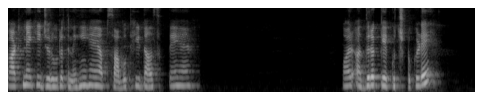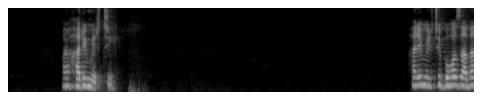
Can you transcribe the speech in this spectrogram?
काटने की ज़रूरत नहीं है, आप साबुत ही डाल सकते हैं। और अदरक के कुछ टुकड़े और हरी मिर्ची। हरी मिर्ची बहुत ज़्यादा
